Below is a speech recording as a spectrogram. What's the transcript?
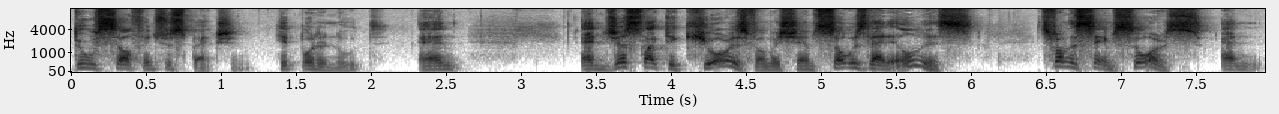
do self introspection, hit hitbonanut, and and just like the cure is from Hashem, so is that illness. It's from the same source, and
